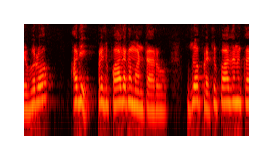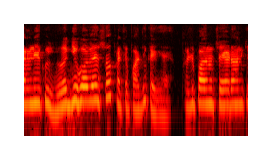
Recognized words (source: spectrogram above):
ఎవరో అది ప్రతిపాదకం అంటారు జో ప్రతిపాదన కరణకు యోగ్య హోవే సో ప్రతిపాద్య కయ్యే ప్రతిపాదన చేయడానికి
